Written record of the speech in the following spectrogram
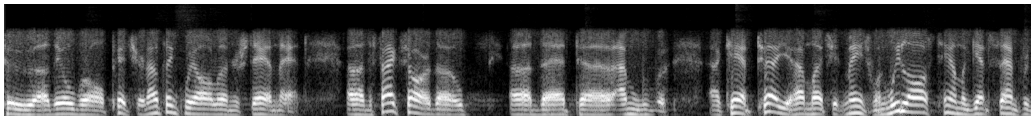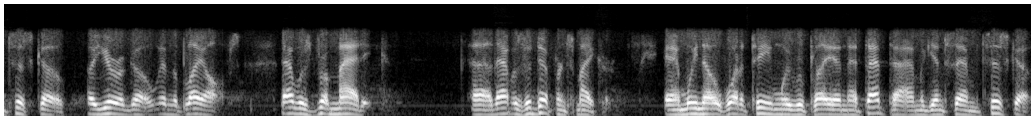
to uh, the overall picture, and I think we all understand that. Uh, the facts are, though, uh, that I'm. I can't tell you how much it means. When we lost him against San Francisco a year ago in the playoffs, that was dramatic. Uh, that was a difference maker. And we know what a team we were playing at that time against San Francisco.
